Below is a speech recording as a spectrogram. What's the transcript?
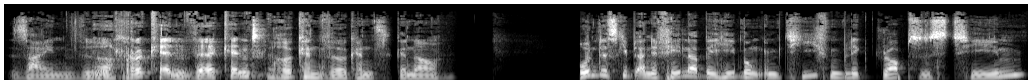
sein wird. Rückenwirkend? Rückenwirkend, genau. Und es gibt eine Fehlerbehebung im Tiefenblick-Drop-System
